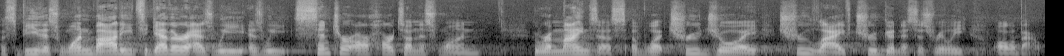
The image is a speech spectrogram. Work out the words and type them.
let's be this one body together as we, as we center our hearts on this one who reminds us of what true joy, true life, true goodness is really all about.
